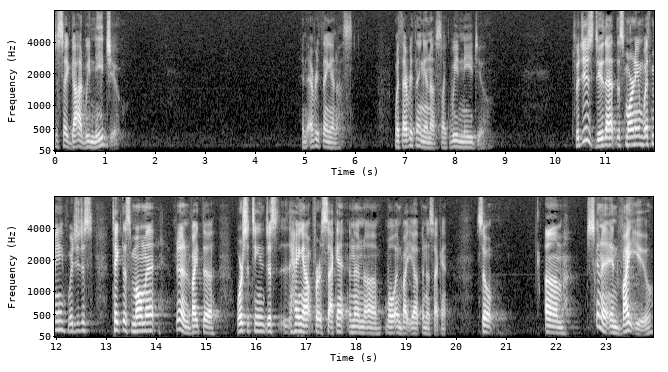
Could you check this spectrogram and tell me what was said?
Just say, God, we need you. And everything in us. With everything in us, like we need you. So would you just do that this morning with me? Would you just take this moment. I'm going to invite the worship team, just hang out for a second, and then uh, we'll invite you up in a second. So, um, just going to invite you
